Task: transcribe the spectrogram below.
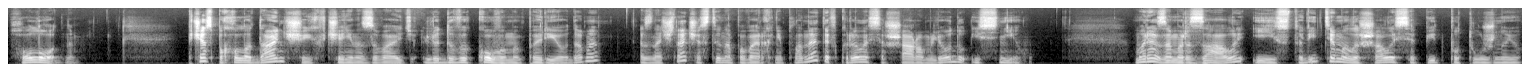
холодним. Під час похолодань, що їх вчені називають льодовиковими періодами, значна частина поверхні планети вкрилася шаром льоду і снігу. Моря замерзали і століттями лишалися під потужною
